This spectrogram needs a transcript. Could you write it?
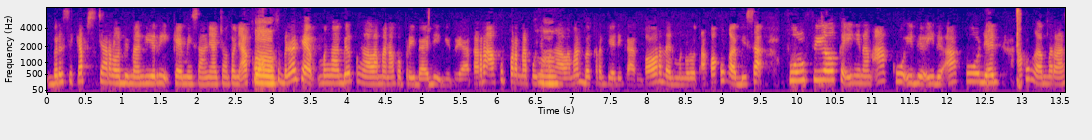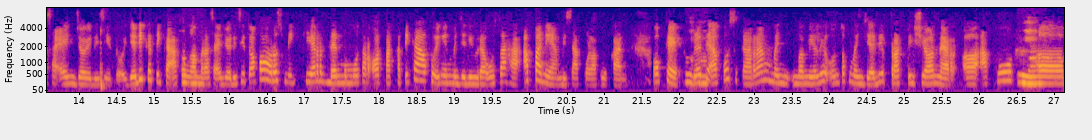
bersikap secara lebih mandiri kayak misalnya contohnya aku hmm. aku sebenarnya kayak mengambil pengalaman aku pribadi gitu ya karena aku pernah punya hmm. pengalaman bekerja di kantor dan menurut aku aku nggak bisa fulfill keinginan aku ide-ide aku dan aku nggak merasa enjoy di situ jadi ketika aku nggak hmm. merasa enjoy di situ aku harus mikir dan memutar otak ketika aku ingin menjadi wirausaha apa nih yang bisa aku lakukan oke okay, hmm. berarti aku sekarang memilih untuk menjadi praktisioner uh, aku hmm. uh,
